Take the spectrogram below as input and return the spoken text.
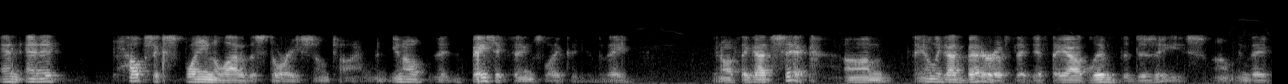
and and it helps explain a lot of the stories sometimes. You know, basic things like they, you know, if they got sick, um, they only got better if they if they outlived the disease. Um, and they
